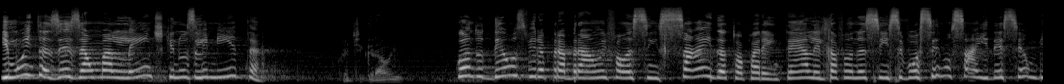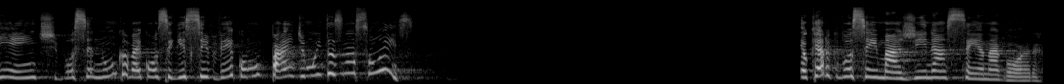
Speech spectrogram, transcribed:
E muitas vezes é uma lente que nos limita. de grau aí. Quando Deus vira para Abraão e fala assim: sai da tua parentela, Ele está falando assim: se você não sair desse ambiente, você nunca vai conseguir se ver como pai de muitas nações. Eu quero que você imagine a cena agora.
